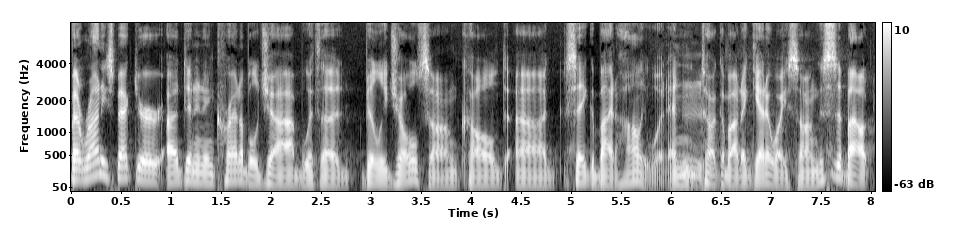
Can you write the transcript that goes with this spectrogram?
But Ronnie Spector uh, did an incredible job with a Billy Joel song called uh, Say Goodbye to Hollywood and talk about a getaway song. This is about.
